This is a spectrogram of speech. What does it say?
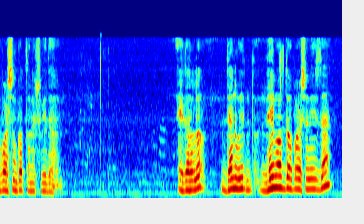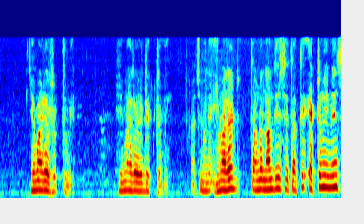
অপারেশন করতে অনেক সুবিধা হয়। এটা হলো then with name of the operation is the hemorrhoidectomy hemorrhoidectomy আচ্ছা। মানে হিমারয়েড তো আমরা নাম দিয়েছি তার থেকে ectomy means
